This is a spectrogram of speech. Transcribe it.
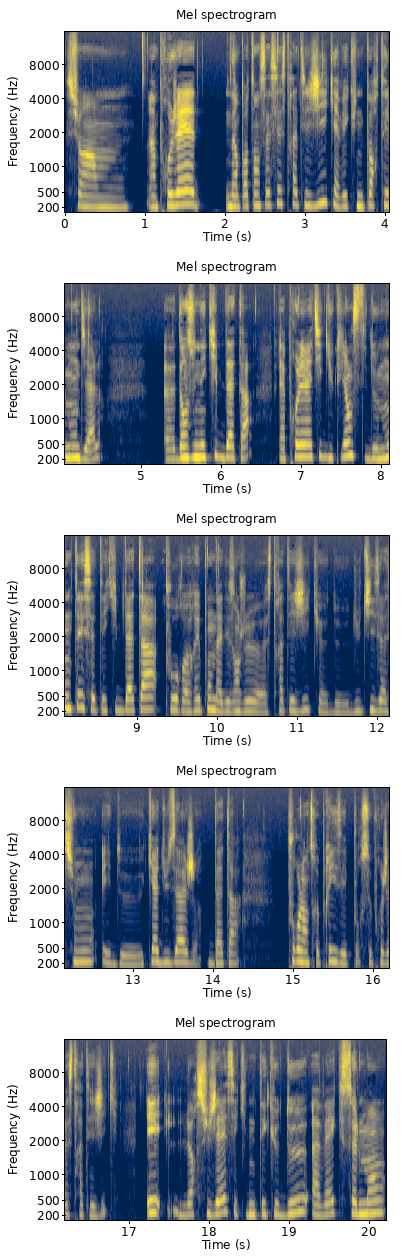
sur un, projet d'importance assez stratégique avec une portée mondiale, euh, dans une équipe data. La problématique du client, c'était de monter cette équipe data pour répondre à des enjeux stratégiques d'utilisation et de cas d'usage data pour l'entreprise et pour ce projet stratégique. Et leur sujet, c'est qu'ils n'étaient que deux avec seulement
